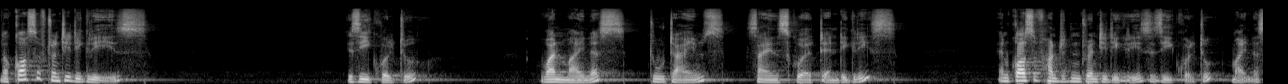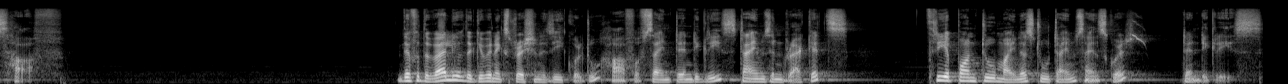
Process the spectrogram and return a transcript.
Now cos of 20 degrees is equal to 1 minus 2 times sine square 10 degrees and cos of 120 degrees is equal to minus half. Therefore, the value of the given expression is equal to half of sine 10 degrees times in brackets 3 upon 2 minus 2 times sine square 10 degrees.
